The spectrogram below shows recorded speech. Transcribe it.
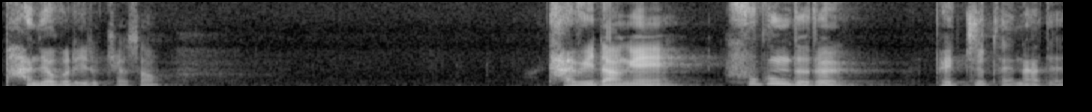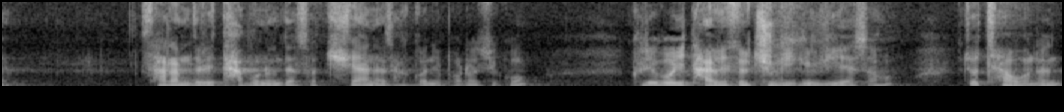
반역을 일으켜서 다윗왕의 후궁들을 백주 대나대 사람들이 다 보는 데서 취하는 사건이 벌어지고 그리고 이 다윗을 죽이기 위해서 쫓아오는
